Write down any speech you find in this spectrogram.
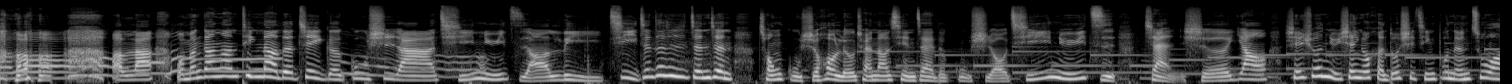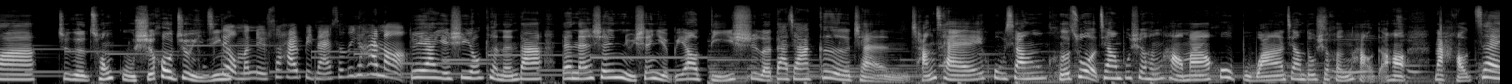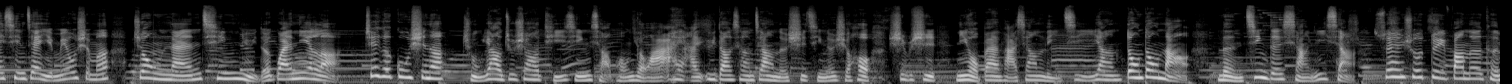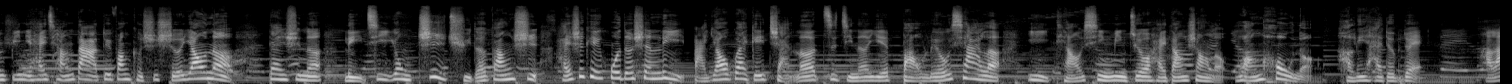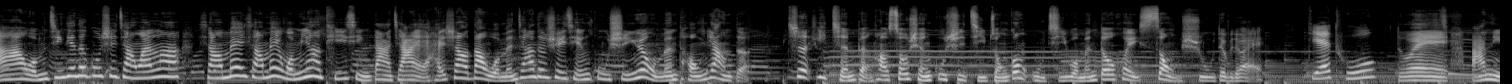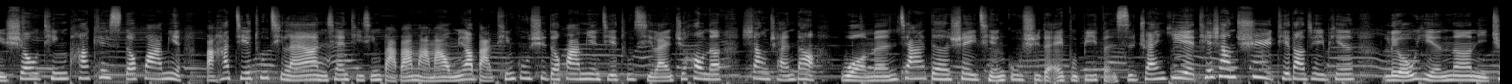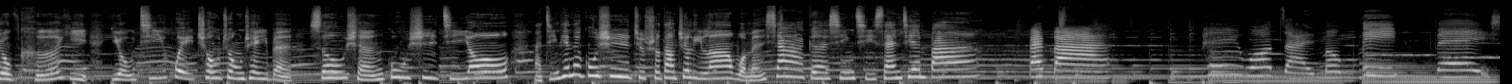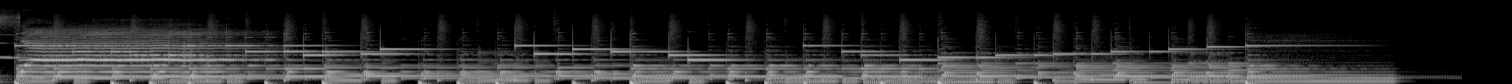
好啦，我们刚刚听到的这个故事啊，奇女子啊，礼记，真的是真正从古时候流传到现在的故事哦。奇女子斩蛇妖，谁说女生有很多事情不能做啊？这个从古时候就已经，对我们女生还比男生厉害呢。对呀、啊，也是有可能的、啊。但男生女生也不要敌视了，大家各展长才，互相合作，这样不是很好吗？互补啊，这样都是很好的哈。那好在现在也没有什么重男轻女的观念了。这个故事呢，主要就是要提醒小朋友啊，哎呀，遇到像这样的事情的时候，是不是你有办法像李记一样动动脑，冷静地想一想？虽然说对方呢可能比你还强大，对方可是蛇妖呢，但是呢，李记用智取的方式，还是可以获得胜利，把妖怪给斩了，自己呢也保留下了一条性命，最后还当上了王后呢，好厉害，对不对？好啦，我们今天的故事讲完啦。小妹，小妹，我们要提醒大家，哎，还是要到我们家的睡前故事，因为我们同样的这一整本号《搜神故事集》总共五集，我们都会送书，对不对？截图。对，把你收听 Podcast 的画面，把它截图起来啊！你现在提醒爸爸妈妈，我们要把听故事的画面截图起来之后呢，上传到我们家的睡前故事的 FB 粉丝专页贴上去，贴到这一篇留言呢，你就可以有机会抽中这一本《搜神故事集》哟。那今天的故事就说到这里了，我们下个星期三见吧，拜拜。在梦里。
